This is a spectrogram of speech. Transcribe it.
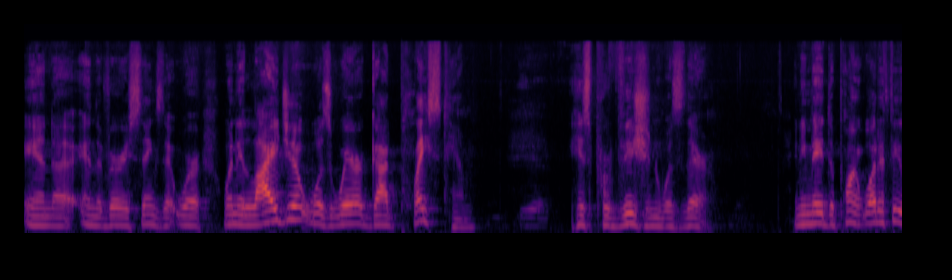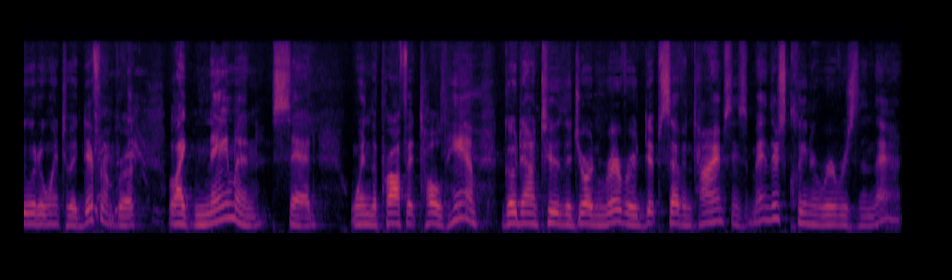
and, uh, and the various things that were, when Elijah was where God placed him, his provision was there. And he made the point, what if he would have went to a different brook, like Naaman said, when the prophet told him, go down to the Jordan River, dip seven times, And he said, man, there's cleaner rivers than that.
